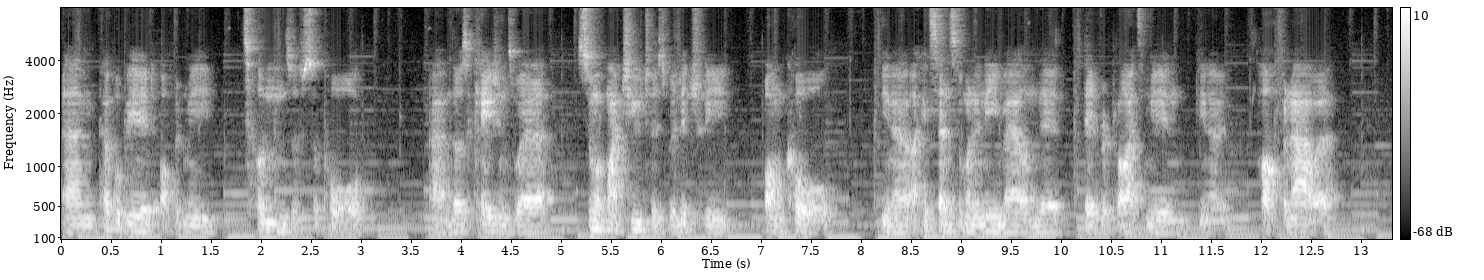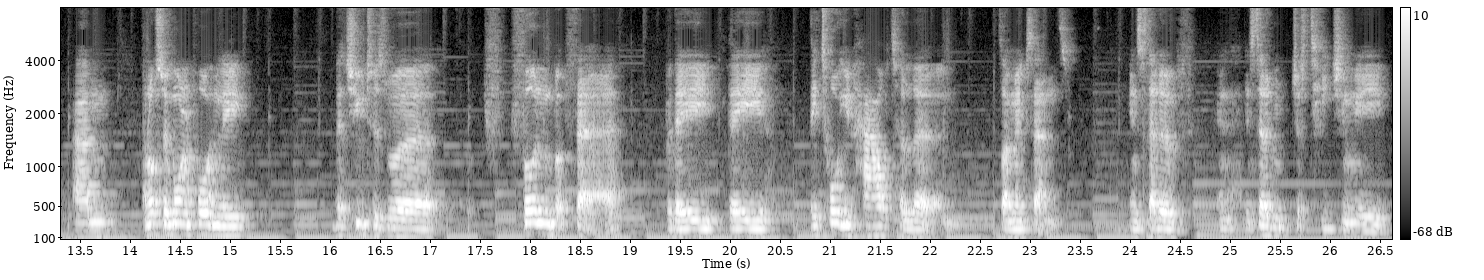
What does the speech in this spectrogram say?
Um, Purple Beard offered me tons of support. Um, there was occasions where some of my tutors were literally on call. You know, I could send someone an email and they'd, they'd reply to me in, you know, half an hour. Um, and also more importantly, the tutors were fun but fair, but they they they taught you how to learn. Does that make sense? Instead of instead of just teaching me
